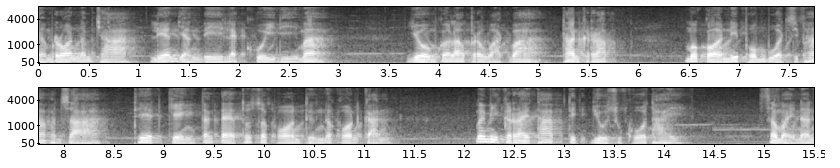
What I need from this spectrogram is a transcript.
น้ำร้อนน้ำชาเลี้ยงอย่างดีและคุยดีมาก โยมก็เล่าประวัติว่าท่านครับ เมื่อก่อนนี้ผมบวช 15พรรษา เทศเก่งตั้งแต่ทศพรถึงนครกัน ไม่มีใครทาบติดอยู่สุขโขทัย สมัยนั้น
